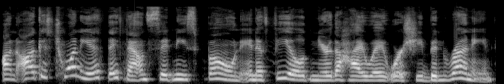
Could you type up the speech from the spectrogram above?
On August 20th, they found Sydney's phone in a field near the highway where she'd been running,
